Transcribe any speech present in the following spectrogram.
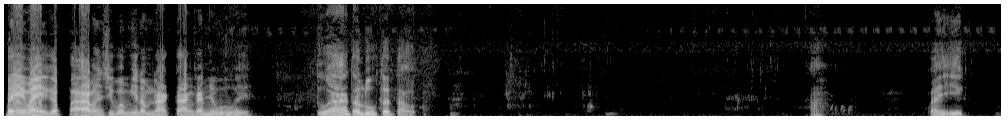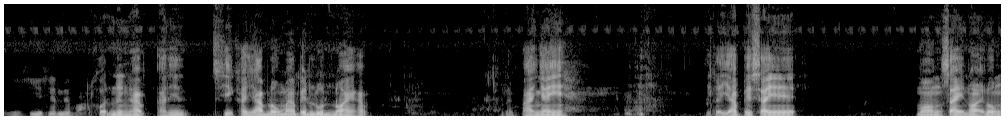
ใบไม้กับป่ามันสิว่ามีน้ำหนักต่างกันอยู่บ่เว้ยตัวตะลูกตะเต่าเอาไปอีกเดี๋ยวสี่เส้นได้บ่าคนหนึ่งครับ อันนี้สิขยับลงมาเป็นรุ่นน้อยครับปลาใหญ่สิขยับไปใส่หมองใส่หน่อยลง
